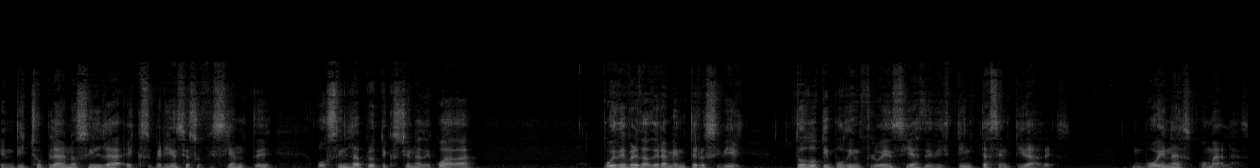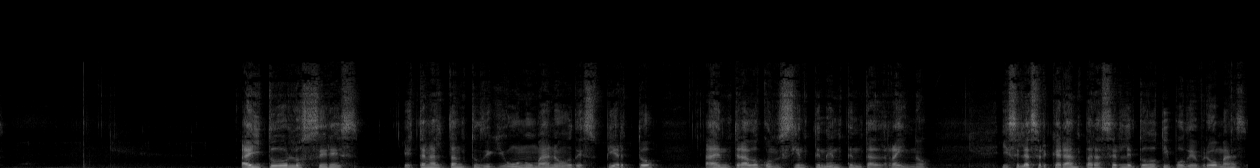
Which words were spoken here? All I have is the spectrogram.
en dicho plano sin la experiencia suficiente o sin la protección adecuada, puede verdaderamente recibir todo tipo de influencias de distintas entidades, buenas o malas. Ahí todos los seres están al tanto de que un humano despierto ha entrado conscientemente en tal reino y se le acercarán para hacerle todo tipo de bromas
